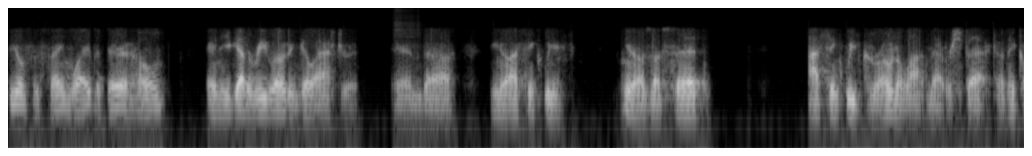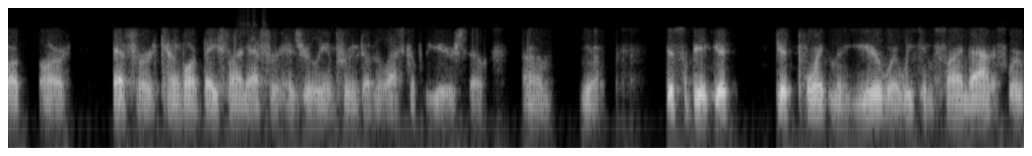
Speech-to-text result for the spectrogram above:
feels the same way, but they're at home, and you got to reload and go after it. And uh, you know, I think we've, you know, as I said, I think we've grown a lot in that respect. I think our our effort, kind of our baseline effort, has really improved over the last couple of years. So, um, you know, this will be a good good point in the year where we can find out if we're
